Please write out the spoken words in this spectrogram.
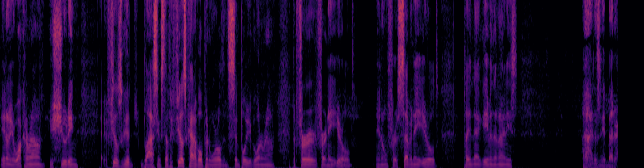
you know, you're walking around, you're shooting. It feels good, blasting stuff. It feels kind of open world and simple. You're going around, but for for an eight year old, you know, for a seven eight year old playing that game in the '90s, ah, it doesn't get better.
